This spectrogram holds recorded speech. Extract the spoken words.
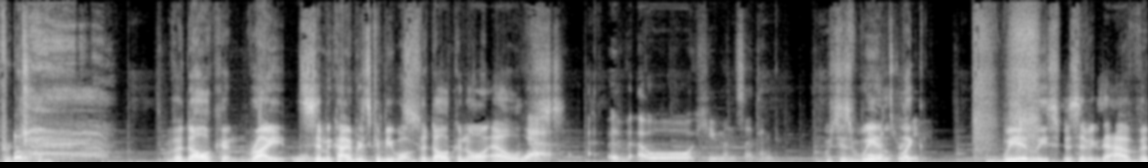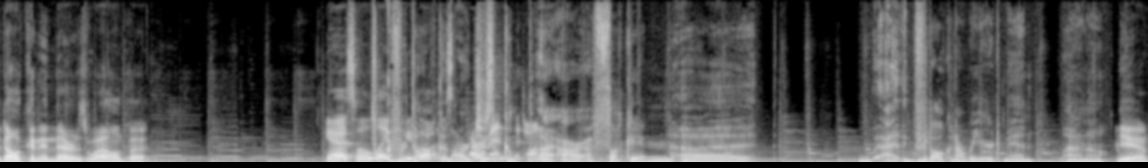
Vedalken. Vedalken, right? Mm. Simic hybrids can be what? Vedalken or elves? Yeah, uh, or humans, I think. Which is weird, like weirdly specific to have Vedalken in there as well. But Yeah, it's all like we got Vedalken are just experimented on. are, are a fucking uh Vedalken are weird, man. I don't know. yeah,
